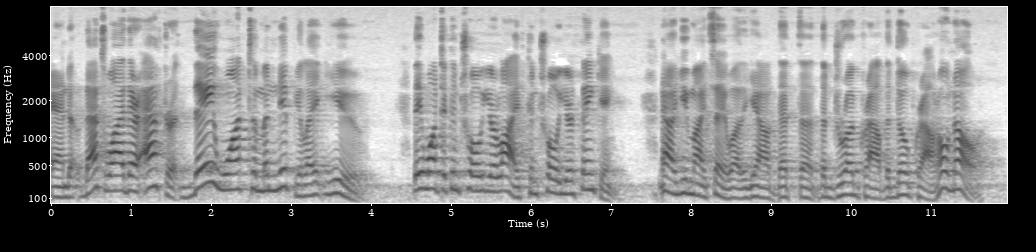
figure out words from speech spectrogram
And that's why they're after it. They want to manipulate you. They want to control your life, control your thinking. Now, you might say, well, yeah, that uh, the drug crowd, the dope crowd. Oh, no.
